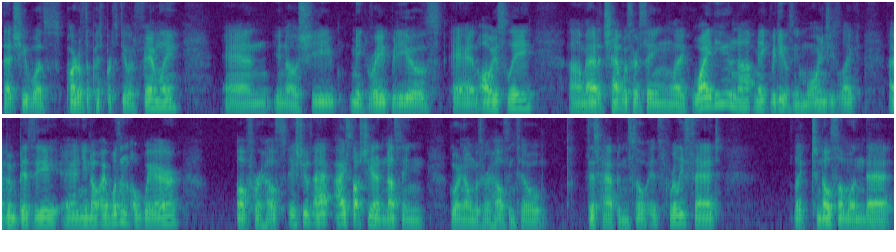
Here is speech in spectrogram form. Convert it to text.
that she was part of the Pittsburgh Steelers family. And, you know, she made great videos. And obviously, um, I had a chat with her saying, like, why do you not make videos anymore? And she's like, I've been busy. And, you know, I wasn't aware of her health issues. I, I thought she had nothing going on with her health until this happened. So it's really sad, like, to know someone that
